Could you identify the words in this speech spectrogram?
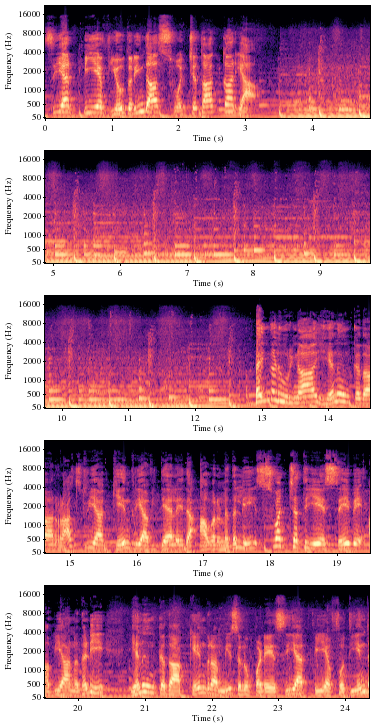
ಸಿಆರ್ಪಿಎಫ್ ಯೋಧರಿಂದ ಸ್ವಚ್ಛತಾ ಕಾರ್ಯ. ಬೆಂಗಳೂರಿನ ಯಲಹಂಕದ ರಾಷ್ಟ್ರೀಯ ಕೇಂದ್ರೀಯ ವಿದ್ಯಾಲಯದ ಆವರಣದಲ್ಲಿ ಸ್ವಚ್ಛತೆಯೇ ಸೇವೆ ಅಭಿಯಾನದಡಿ ಯಲಹಂಕದ ಕೇಂದ್ರ ಮೀಸಲು ಪಡೆ ಸಿಆರ್ಪಿಎಫ್ ವತಿಯಿಂದ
